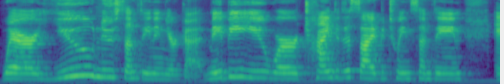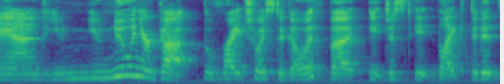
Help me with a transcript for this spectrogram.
where you knew something in your gut. Maybe you were trying to decide between something and you you knew in your gut the right choice to go with, but it just it like didn't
